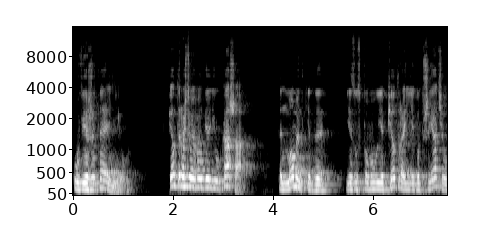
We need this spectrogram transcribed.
uwierzytelnił. Piąty rozdział Ewangelii Łukasza, ten moment, kiedy Jezus powołuje Piotra i jego przyjaciół,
